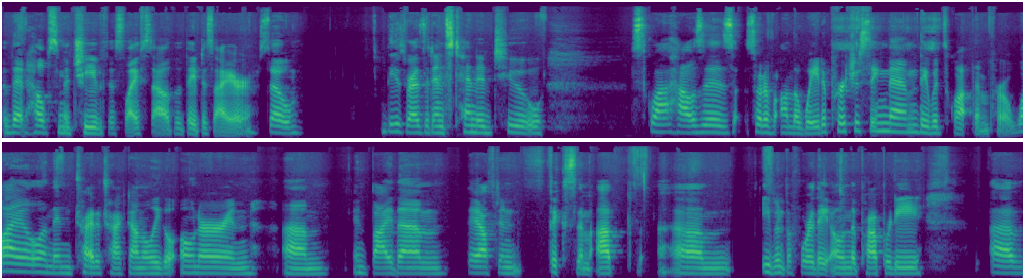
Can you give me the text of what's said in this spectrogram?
that helps them achieve this lifestyle that they desire. So these residents tended to squat houses sort of on the way to purchasing them. They would squat them for a while and then try to track down the legal owner and um, and buy them. They often fix them up um, even before they own the property. Uh,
